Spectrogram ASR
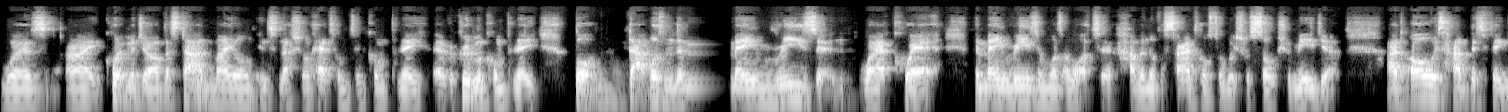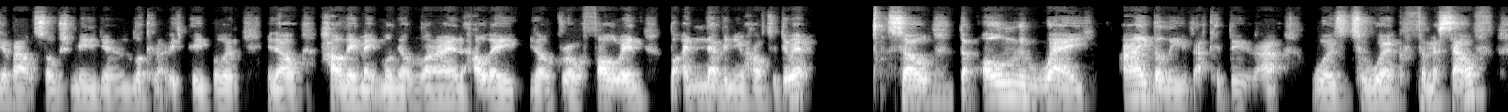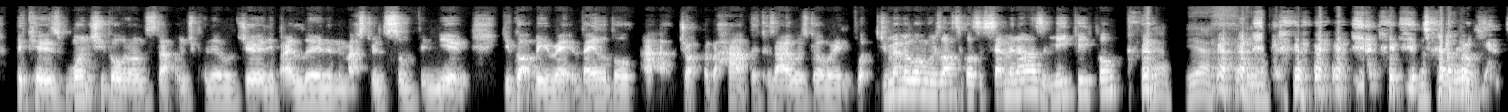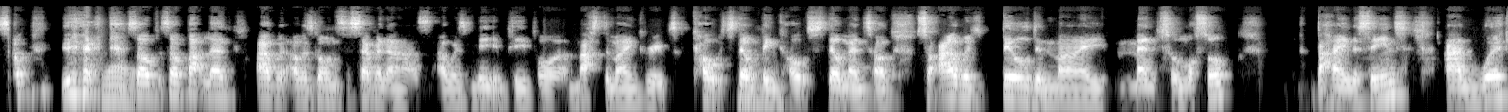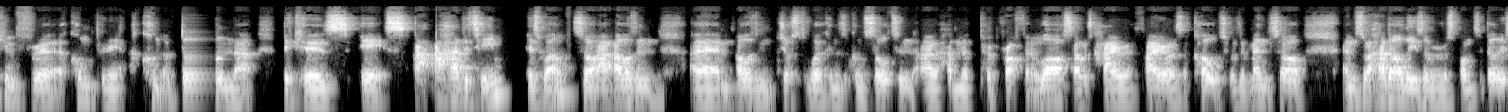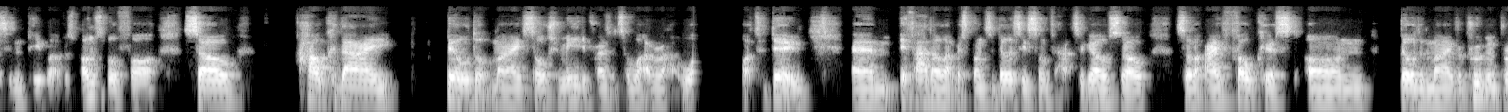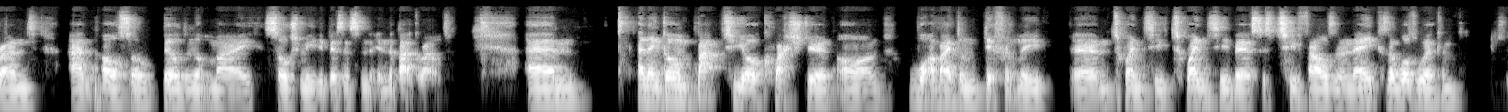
was I quit my job. I started my own international headhunting company, a recruitment company, but that wasn't the main reason why I quit. The main reason was I wanted to have another side hustle, which was social media. I'd always had this thing about social media and looking at these people and you know how they make money online, how they you know grow a following, but I never knew how to do it. So the only way I believed I could do that was to work for myself because once you're going on to that entrepreneurial journey by learning and mastering something new, you've got to be available at a drop of a hat. Because I was going, what, do you remember when we was allowed to go to seminars and meet people? Yeah, yeah. so, so, yeah, so, so back then I, w- I was going to seminars, I was meeting people, mastermind groups, coach, still mm. being coached, still mentored. So I was building my mental muscle behind the scenes and working for a company i couldn't have done that because it's i, I had a team as well. So i, I wasn't um, i wasn't just working as a consultant. I had my profit and loss. I was hiring fire I was a coach was a mentor. And so i had all these other responsibilities and people i was responsible for. So how could i build up my social media presence or whatever what what to do. Um, if I had all that responsibility, something had to go. So, so I focused on building my recruitment brand and also building up my social media business in, in the background. Um, and then going back to your question on what have I done differently um, 2020 versus 2008, because I was working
